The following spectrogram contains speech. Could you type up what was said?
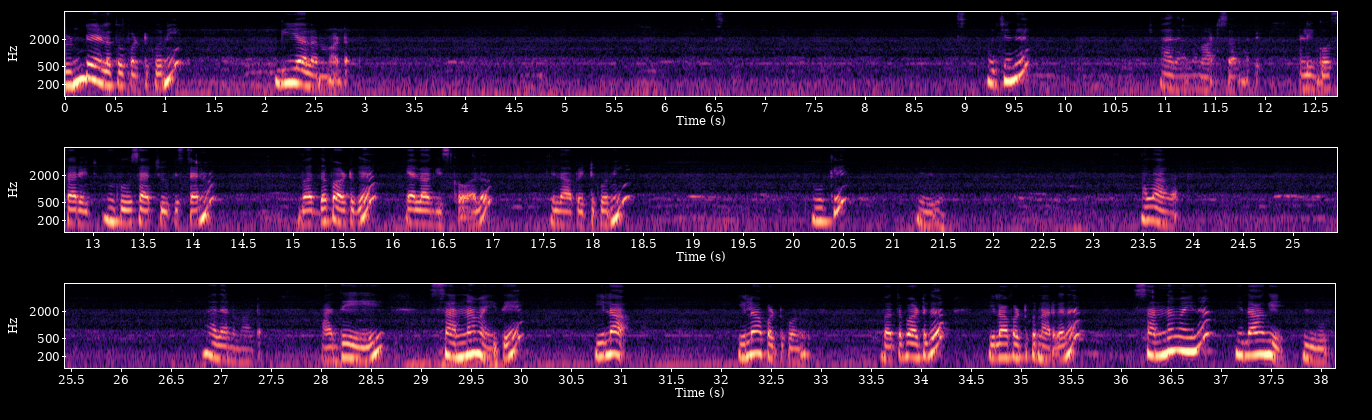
రెండేళ్ళతో పట్టుకొని గీయాలన్నమాట. వచ్చింది? అదన్నమాట సంగతి. మళ్ళీ ఇంకోసారి ఇంకోసారి చూపిస్తాను. బద్దపాటుగా ఎలా గీసుకోవాలో ఇలా పెట్టుకొని. ఓకే? అలాగా. అదనమాట అదే సన్నమైతే ఇలా ఇలా పట్టుకోండి. బతపాటుగా ఇలా పట్టుకున్నారు కదా? సన్నమైన ఇలాగే ఇదిగో.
